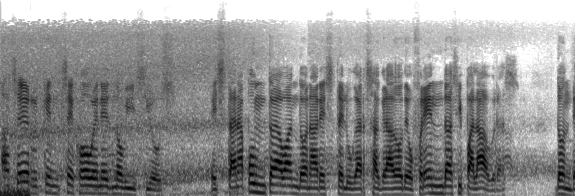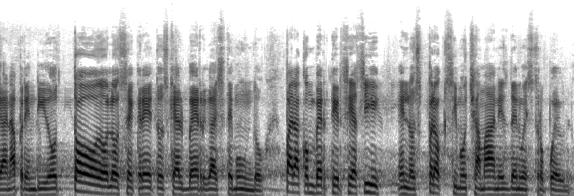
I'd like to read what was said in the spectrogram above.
Acérquense jóvenes novicios. Están a punto de abandonar este lugar sagrado de ofrendas y palabras, donde han aprendido todos los secretos que alberga este mundo, para convertirse así en los próximos chamanes de nuestro pueblo.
